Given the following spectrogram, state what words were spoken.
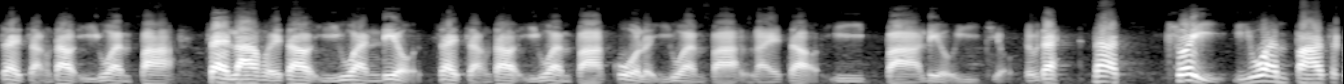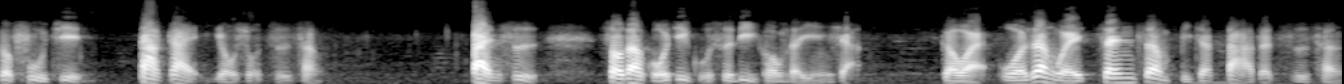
再涨到一万八，再拉回到一万六，再涨到一万八，过了一万八，来到一八六一九，对不对？那所以一万八这个附近大概有所支撑，但是受到国际股市利空的影响，各位，我认为真正比较大的支撑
